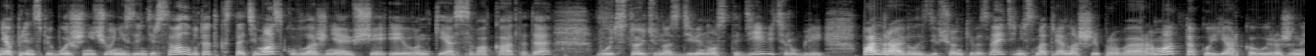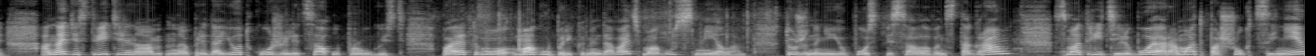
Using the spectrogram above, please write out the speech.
Меня, в принципе, больше ничего не заинтересовало. Вот это, кстати, маска увлажняющая Avon Kia с авокадо, да, будет стоить у нас 99 рублей. Понравилась, девчонки. Вы знаете, несмотря на шипровый аромат такой ярко выраженный, она действительно придает коже лица упругость. Поэтому могу порекомендовать, могу смело. Тоже на нее пост писала в Инстаграм. Смотрите, любой аромат по шок-цене,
